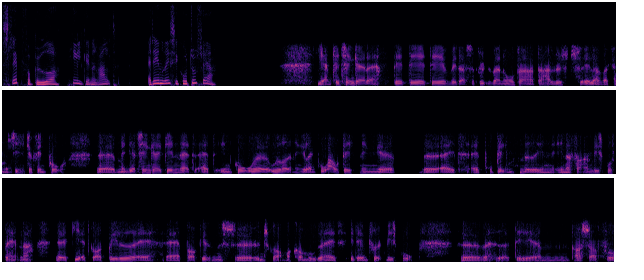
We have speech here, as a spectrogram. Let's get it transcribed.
slippe for bøder helt generelt. Er det en risiko, du ser? Jamen, det tænker jeg da. Det, det, det vil der selvfølgelig være nogen, der, der har lyst, eller hvad kan man sige, kan finde på. Øh, men jeg tænker igen, at, at en god øh, udredning eller en god afdækning øh, øh af er, et, af et problem med en, en erfaren misbrugsbehandler, øh, giver et godt billede af, af pågældendes øh, om at komme ud af et, et eventuelt misbrug. Øh, hvad hedder det? Øh, og så få,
